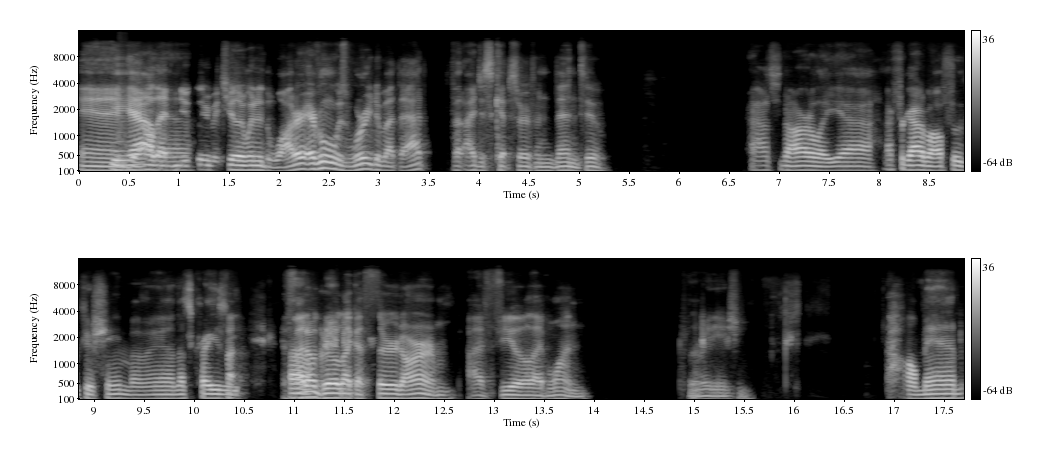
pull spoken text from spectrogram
and Yeah, all that man. nuclear material went into the water. Everyone was worried about that, but I just kept surfing then too. that's gnarly. Yeah, I forgot about Fukushima, man. That's crazy. If I Oh. don't um, grow like a third arm, I feel I've won for the radiation. Oh man,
